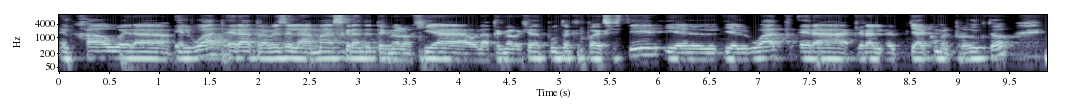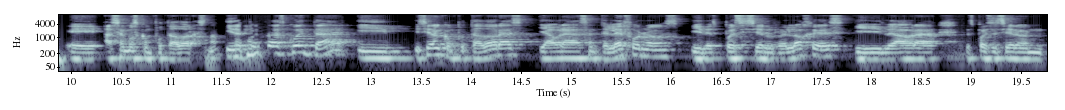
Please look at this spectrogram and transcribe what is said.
el, how era, el what era a través de la más grande tecnología o la tecnología de punta que puede existir y el, y el what era, que era ya como el producto, eh, hacemos computadoras, ¿no? Y después te das cuenta y hicieron computadoras y ahora hacen teléfonos y después hicieron relojes y ahora después hicieron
